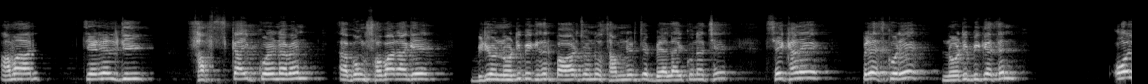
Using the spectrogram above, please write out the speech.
আমার চ্যানেলটি সাবস্ক্রাইব করে নেবেন এবং সবার আগে ভিডিও নোটিফিকেশান পাওয়ার জন্য সামনের যে বেল আইকন আছে, সেখানে প্রেস করে নোটিফিকেশান অল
